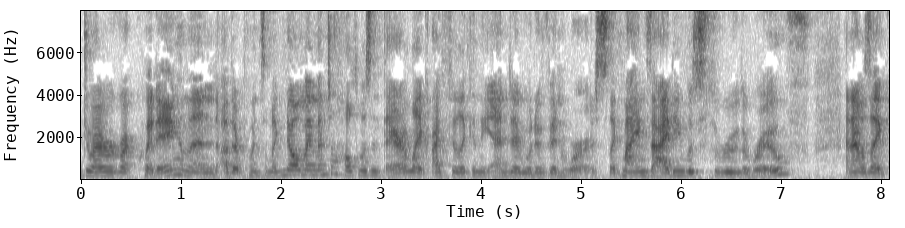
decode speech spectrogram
do I regret quitting? And then other points I'm like, no, my mental health wasn't there. Like I feel like in the end I would have been worse. Like my anxiety was through the roof. And I was like,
